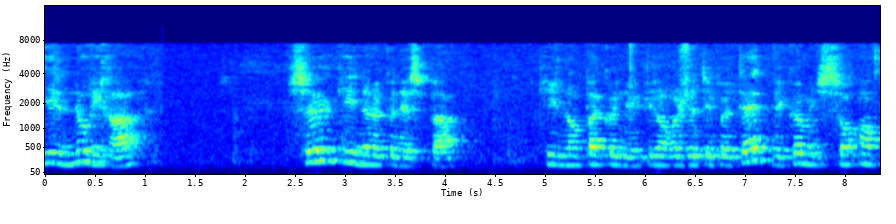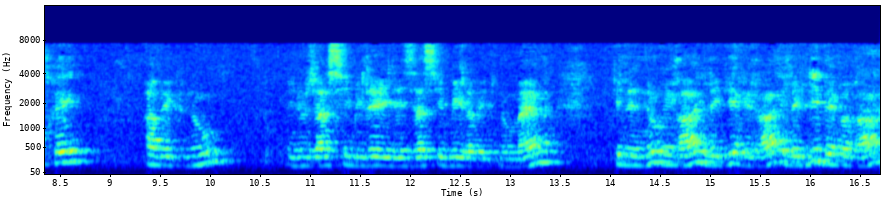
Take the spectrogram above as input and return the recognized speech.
il nourrira ceux qui ne le connaissent pas qu'ils n'ont pas connu, qu'ils l'ont rejeté peut-être, mais comme ils sont entrés avec nous, il nous a assimilés, il les assimile avec nous-mêmes, qu'il les nourrira, il les guérira, il les libérera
